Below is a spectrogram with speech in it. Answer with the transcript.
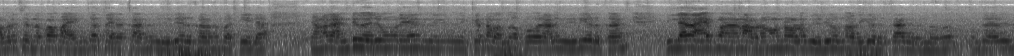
അവിടെ ചെന്നപ്പോൾ ഭയങ്കര തിരക്കാണ്. വീഡിയോ എടുക്കാനൊന്നും പറ്റിയില്ല. ഞങ്ങൾ രണ്ടുപേരും കൂടെ നിൽക്കേണ്ട വന്നു. അപ്പോൾ ഒരാൾ വീഡിയോ എടുക്കാൻ ഇല്ലാതായപ്പോഴാണ് അവിടെ കൊണ്ടുള്ള വീഡിയോ ഒന്നും അധികം എടുക്കാതിരുന്നത്. എന്തായാലും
